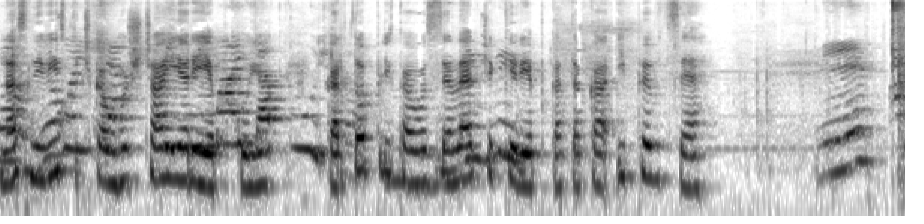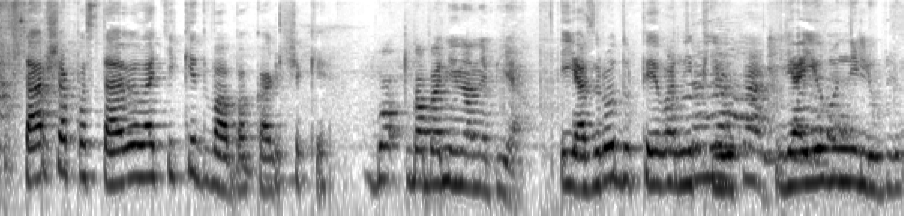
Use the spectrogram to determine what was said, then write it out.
Нас невісточка вгощає рибкою. Картопелька, оселедчик і рибка така, і пивце. Старша поставила тільки два бокальчики. Бо баба Ніна не п'є. І я з роду пива не п'ю. Я його не люблю.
